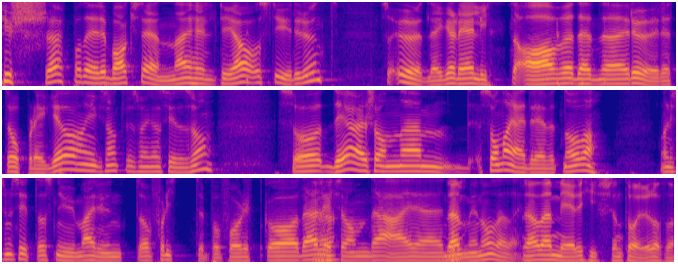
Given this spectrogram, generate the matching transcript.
hysje på dere bak scenen der hele tida og styre rundt, så ødelegger det litt av det eh, rørete opplegget, da, ikke sant, hvis man kan si det sånn. Så det er sånn eh, Sånn har jeg drevet nå, da. Å liksom sitte og snu meg rundt og flytte på folk, og det er liksom Det eh, Det er- domino, det der. ja, det er mer hysj enn tårer, altså.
